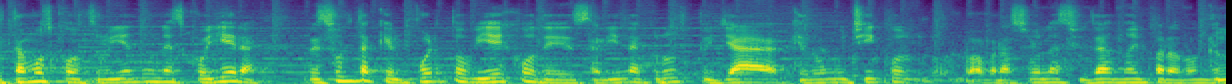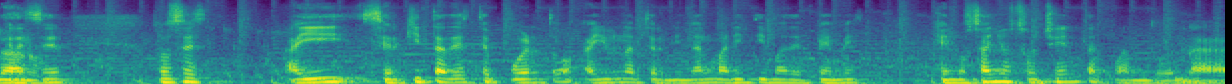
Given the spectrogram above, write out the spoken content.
estamos construyendo una escollera. Resulta que el puerto viejo de Salina Cruz pues ya quedó muy chico, lo, lo abrazó la ciudad, no hay para dónde Claro. crecer. Entonces, ahí cerquita de este puerto hay una terminal marítima de Pemex que en los años 80, cuando la-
